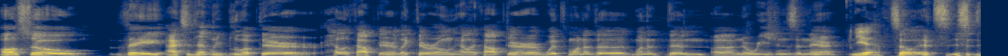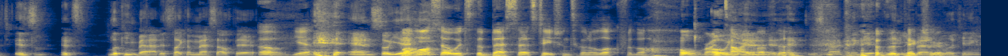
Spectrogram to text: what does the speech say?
Also, they accidentally blew up their helicopter, like their own helicopter, with one of the one of the uh, Norwegians in there. Yeah. So it's it's it's it's looking bad. It's like a mess out there. Oh yeah. and so yeah, but he- also, it's the best that station's going to look for the whole oh runtime yeah, of the. it- it's not going to get of the any picture. better looking.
